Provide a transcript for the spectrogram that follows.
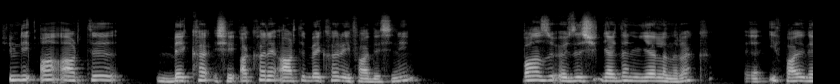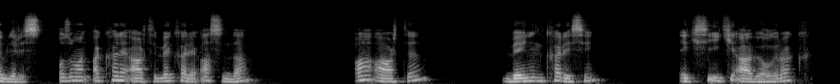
Şimdi A artı B kare, şey A kare artı B kare ifadesini bazı özdeşliklerden yararlanarak e, ifade edebiliriz. O zaman A kare artı B kare aslında A artı B'nin karesi eksi 2ab olarak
